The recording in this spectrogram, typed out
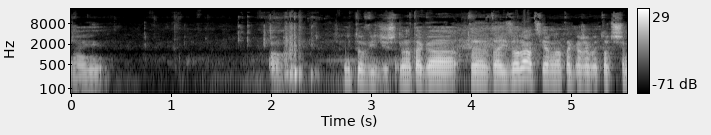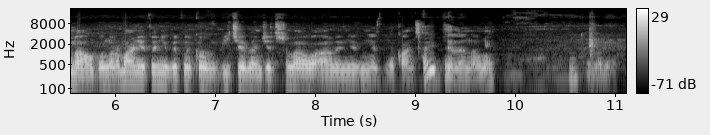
No i o. I tu widzisz, dlatego ta, ta izolacja, dlatego żeby to trzymało, bo normalnie to niby tylko wbicie będzie trzymało, ale nie, nie do końca i tyle, no nie? No to dobra.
